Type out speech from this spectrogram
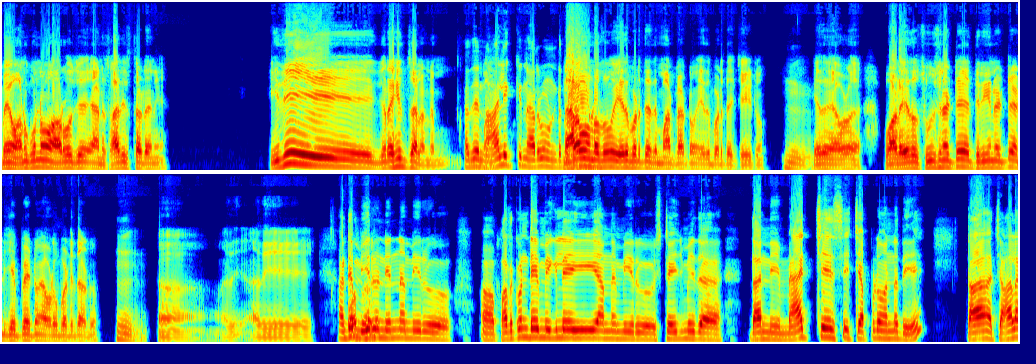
మేము అనుకున్నాం ఆ రోజే ఆయన సాధిస్తాడని. ఇది గ్రహించాలండి. అదే నాలిక్కి నరం ఉండదు. నరం ఉండదు. ఏది పడితే అది మాట్లాడటం ఏది పడితే అది చేయటం. ఏదో ఎవడ వాడు ఏదో చూసినట్టే తిరిగినట్టే అటు చెప్పేయటం ఎవడ పడతాడు. అది అది అంటే. మీరు నిన్న మీరు పదకొండే మిగిలేయి అన్న మీరు స్టేజ్ మీద దాన్ని మ్యాచ్ చేసి చెప్పడం అన్నది చాలా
